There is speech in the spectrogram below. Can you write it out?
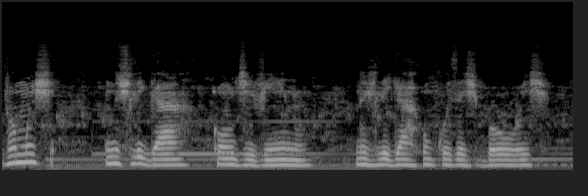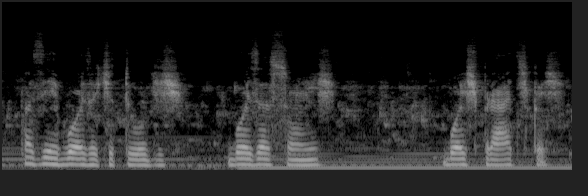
Vamos nos ligar com o divino, nos ligar com coisas boas, fazer boas atitudes, boas ações, boas práticas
